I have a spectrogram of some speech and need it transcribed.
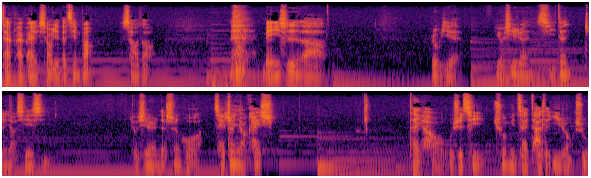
他拍拍萧衍的肩膀，笑道：“ 没事啦。入夜，有些人熄灯正要歇息。”有些人的生活才正要开始。代号五十七出名在他的易容术，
